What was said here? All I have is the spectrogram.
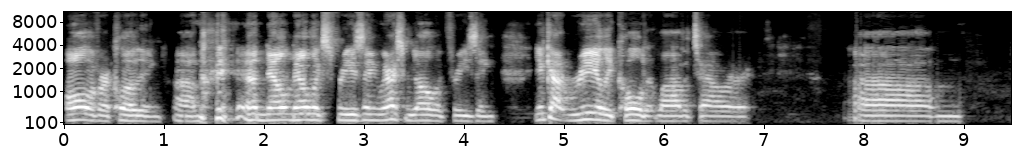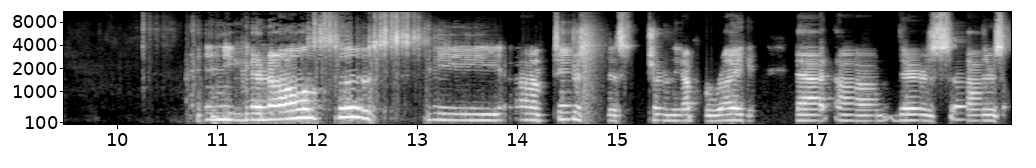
all of our clothing. Um, Nell Nell looks freezing. We actually we all look freezing. It got really cold at Lava Tower. Um, and you can also see um, it's interesting in the upper right that um, there's uh, there's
